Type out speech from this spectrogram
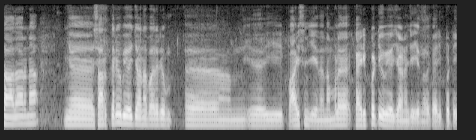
സാധാരണ ശർക്കര ഉപയോഗിച്ചാണ് പലരും ഈ പായസം ചെയ്യുന്നത്. നമ്മൾ കരിപ്പട്ടി ഉപയോഗിച്ചാണ് ചെയ്യുന്നത് കരിപ്പട്ടി.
